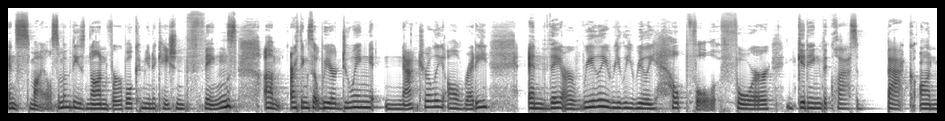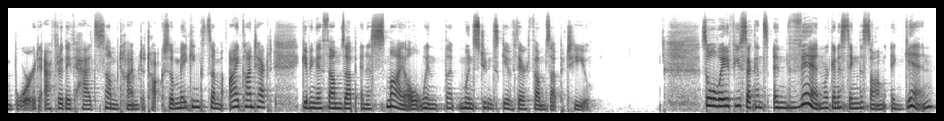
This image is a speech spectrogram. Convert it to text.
and smile. Some of these nonverbal communication things um, are things that we are doing naturally already. And they are really, really, really helpful for getting the class back on board after they've had some time to talk. So making some eye contact, giving a thumbs up and a smile when the, when students give their thumbs up to you. So we'll wait a few seconds and then we're going to sing the song again.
